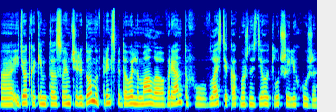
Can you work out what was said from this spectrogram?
э, идет каким-то своим чередом, и, в принципе, довольно мало вариантов у власти, как можно сделать лучше или хуже.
